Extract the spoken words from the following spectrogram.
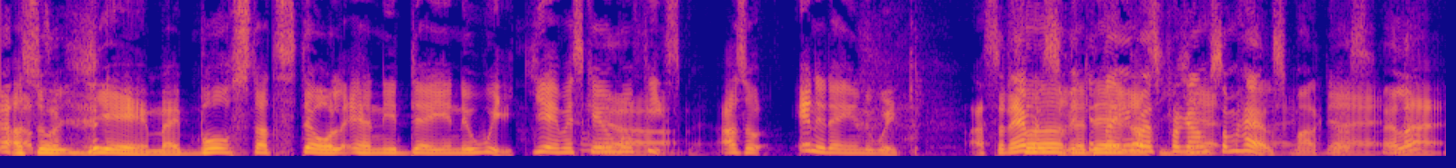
alltså ge mig borstat stål any day in the week. Ge mig skomorfism. Ja. Alltså any day in the week. Alltså det är väl så vilket iOS-program som helst Marcus? Nej, eller? Nej,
